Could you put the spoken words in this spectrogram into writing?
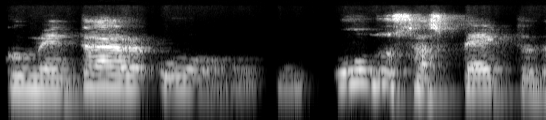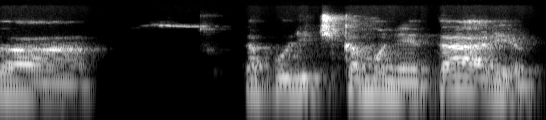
comentar um, um dos aspectos da, da política monetária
